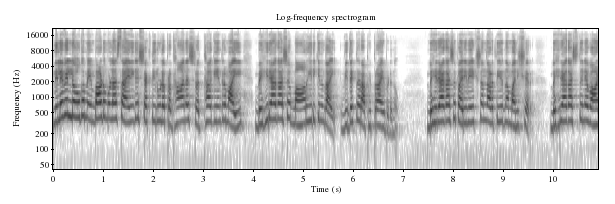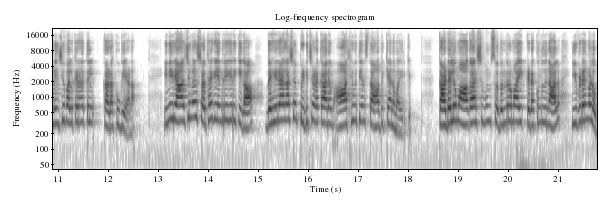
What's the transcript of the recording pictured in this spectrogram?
നിലവിൽ ലോകമെമ്പാടുമുള്ള സൈനിക ശക്തികളുടെ പ്രധാന ശ്രദ്ധാകേന്ദ്രമായി ബഹിരാകാശം മാറിയിരിക്കുന്നതായി വിദഗ്ധർ അഭിപ്രായപ്പെടുന്നു. ബഹിരാകാശ പര്യവേക്ഷണം നടത്തിയിരുന്ന മനുഷ്യർ ബഹിരാകാശത്തിന്റെ വാണിജ്യവൽക്കരണത്തിൽ കടക്കുകയാണ്. ഇനി രാജ്യങ്ങൾ ശ്രദ്ധ കേന്ദ്രീകരിക്കുക ബഹിരാകാശം പിടിച്ചടക്കാനും ആധിപത്യം സ്ഥാപിക്കാനുമായിരിക്കും. കടലും ആകാശവും സ്വതന്ത്രമായി കിടക്കുന്നതിനാൽ ഇവിടങ്ങളും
